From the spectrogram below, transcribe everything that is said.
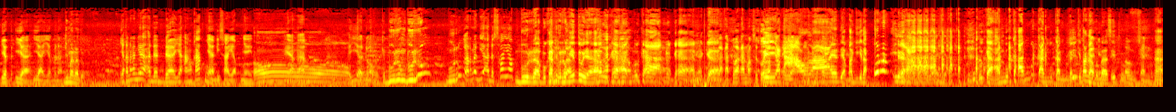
Iya, iya, iya, iya benar. Gimana tuh? Ya karena kan dia ada daya angkatnya di sayapnya itu. Oh. Iya kan? Iya oke, dong. oke. Burung-burung Burung karena dia ada sayap. Bura bukan burung itu ya, bukan, bukan, Bukan. bukan, bukan. kakak tua kan maksud Oh lo? iya tahu lah, yang tiap pagi kita Iya, iya, iya. bukan, bukan, bukan, bukan, bukan. Kita nggak ya? membahas itu. Oh, bukan, bukan. Nah,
